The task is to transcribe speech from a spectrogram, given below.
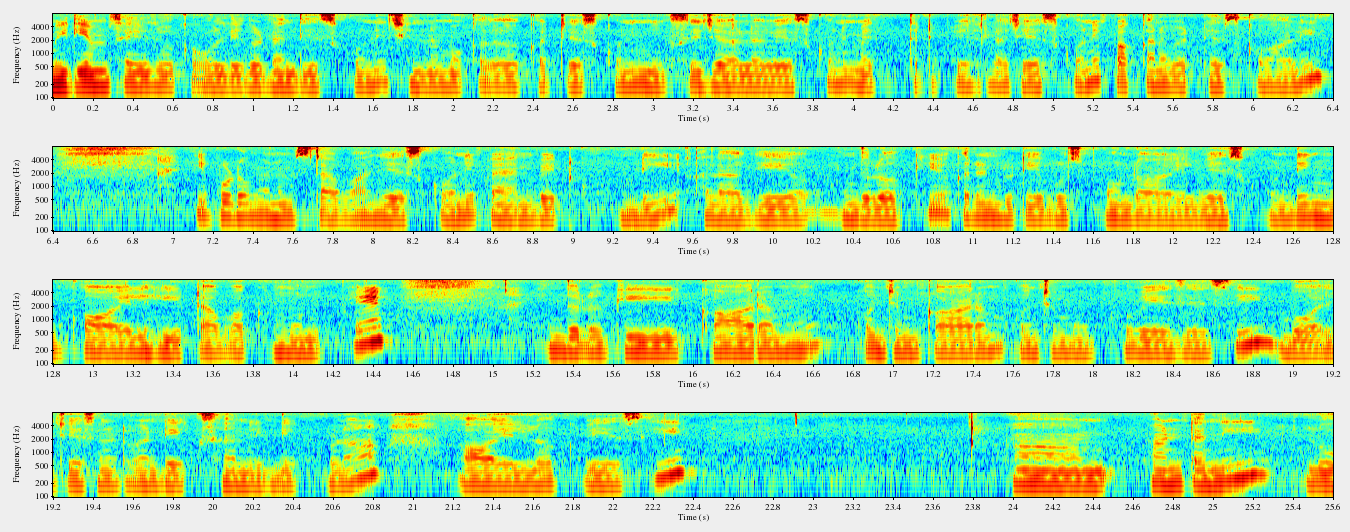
మీడియం సైజు ఒక ఉల్లిగడ్డను తీసుకొని చిన్న ముక్కలుగా కట్ చేసుకొని మిక్సీ జార్లో వేసుకొని మెత్తటి పేస్ట్లా చేసుకొని పక్కన పెట్టేసుకోవాలి. ఇప్పుడు మనం స్టవ్ ఆన్ చేసుకొని ప్యాన్ పెట్టుకోండి. అలాగే ఇందులోకి ఒక రెండు టేబుల్ స్పూన్లు ఆయిల్ వేసుకోండి. ఇంకా ఆయిల్ హీట్ అవ్వక మునిపే ఇందులోకి కారము కొంచెం కారం కొంచెం ఉప్పు వేసేసి బాయిల్ చేసినటువంటి ఎగ్స్ అన్నింటినీ కూడా ఆయిల్లోకి వేసి మంటని లో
